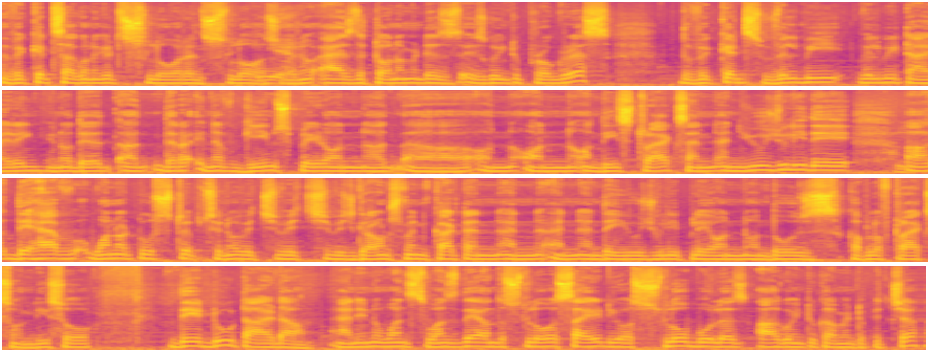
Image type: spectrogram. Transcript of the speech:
the wickets are going to get slower and slower so you know as the tournament is, is going to progress the wickets will be will be tiring. You know there uh, there are enough games played on uh, uh, on on on these tracks. And and usually they uh, they have one or two strips you know which which which groundsmen cut and and and, and they usually play on on those couple of tracks only. So they do tire down. And you know once once they're on the slower side your slow bowlers are going to come into picture.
